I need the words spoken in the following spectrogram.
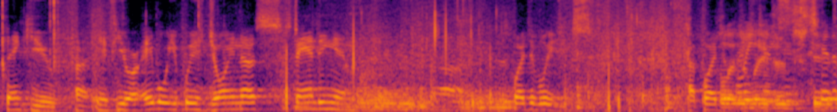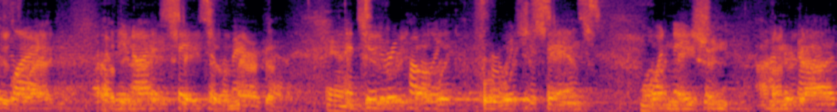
Thank you. Uh, If you are able, will you please join us standing in uh, the Pledge of Allegiance? I pledge Allegiance to the flag of the United States of America and to the republic for which it stands, one nation, under God,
